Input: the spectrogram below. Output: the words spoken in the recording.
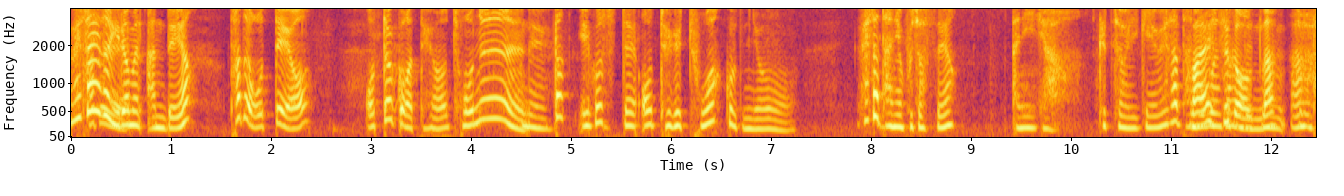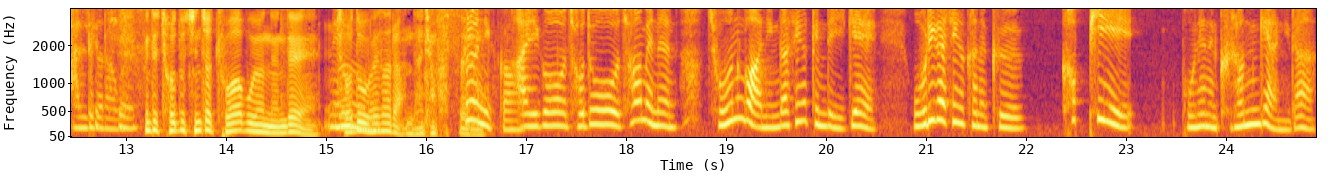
회사에서 다들, 이러면 안 돼요? 다들 어때요? 어떨 것 같아요? 저는 네. 딱 읽었을 때 어 되게 좋았거든요. 회사 다녀보셨어요? 아니죠. 그쵸 이게 회사 다녀본 수가 없나? 좀, 좀 아, 다르더라고요. 근데 저도 진짜 좋아 보였는데 네. 저도 회사를 안 다녀봤어요. 그러니까. 아 이거 저도 처음에는 좋은 거 아닌가 생각했는데 이게 우리가 생각하는 그 커피 보내는 그런 게 아니라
